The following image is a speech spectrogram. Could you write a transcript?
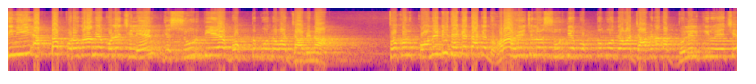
তিনি একটা প্রোগ্রামে বলেছিলেন যে সুর দিয়ে বক্তব্য দেওয়া যাবে না। তখন কমিটি থেকে তাকে ধরা হয়েছিল, সুর দিয়ে বক্তব্য দেওয়া যাবে না। তার দলিল কি রয়েছে?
